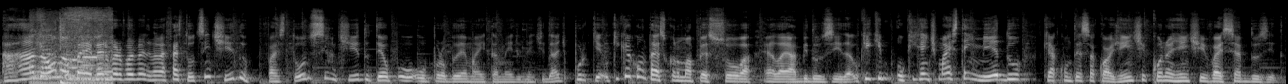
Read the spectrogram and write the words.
Ah, não, não, peraí, peraí, peraí, peraí, peraí, mas faz todo sentido. Faz todo sentido ter o, o- o problema aí também de identidade. Por quê? O que que acontece quando uma pessoa ela é abduzida? O que que, o que que a gente mais tem medo que aconteça com a gente quando a gente vai ser abduzido?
